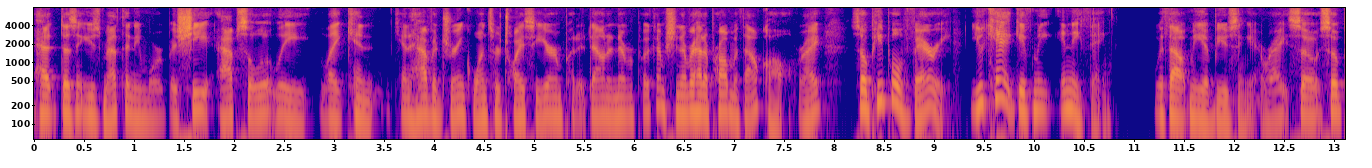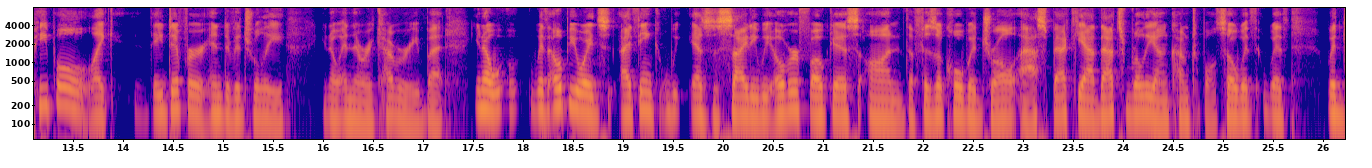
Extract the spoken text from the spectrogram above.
had doesn't use meth anymore, but she absolutely like can can have a drink once or twice a year and put it down and never put it up. She never had a problem with alcohol, right? So people vary. You can't give me anything without me abusing it, right? So so people like they differ individually, you know, in their recovery. But you know, with opioids, I think we, as a society we over focus on the physical withdrawal aspect. Yeah, that's really uncomfortable. So with with with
